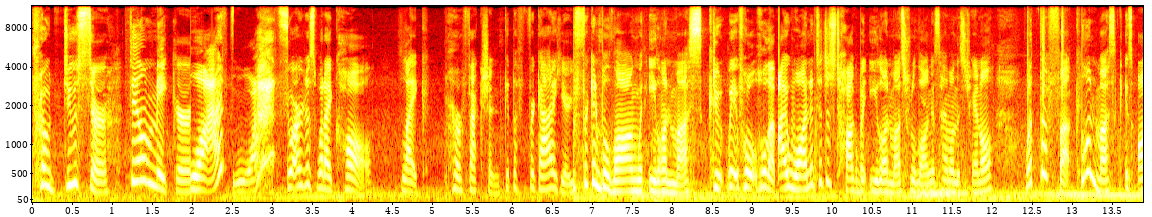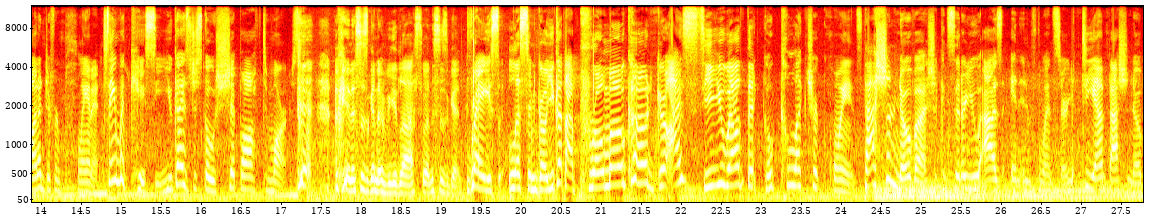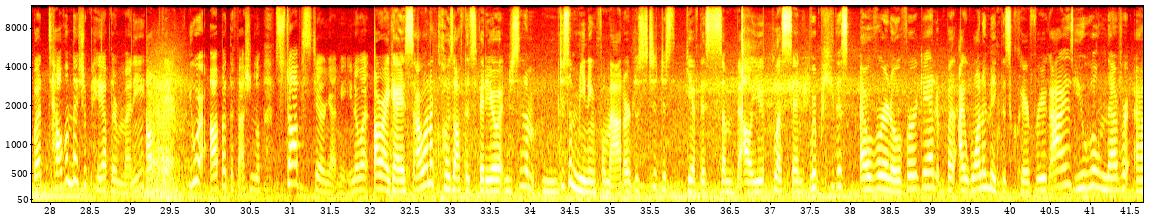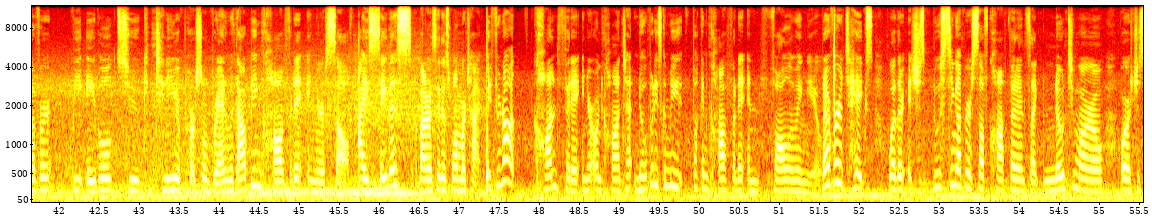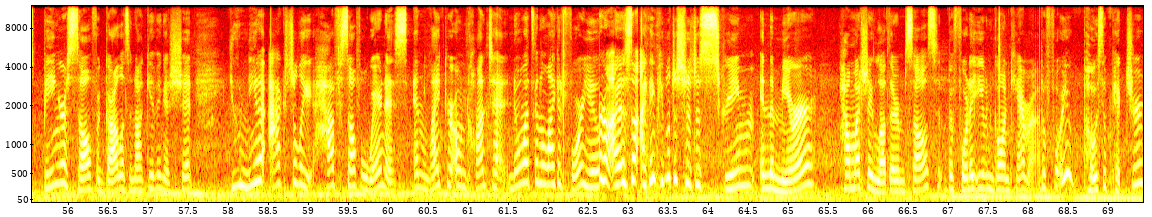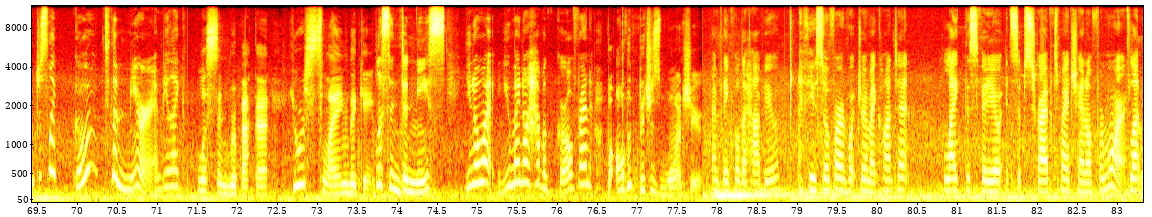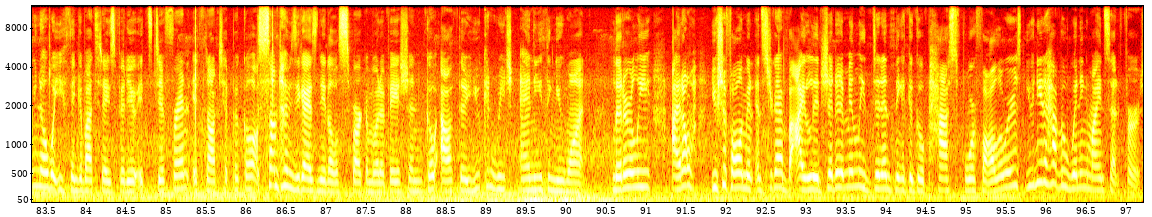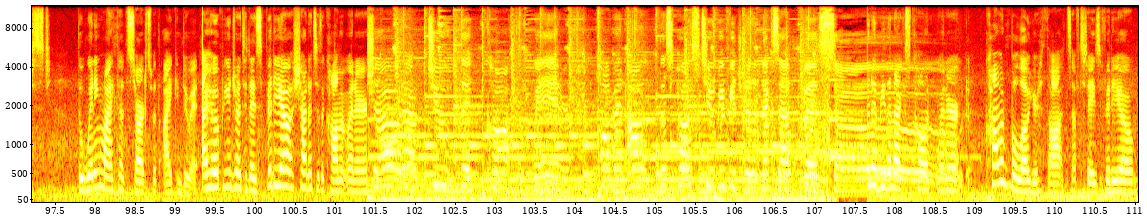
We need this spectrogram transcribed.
producer, filmmaker. What? What? You are just what I call, like, perfection. Get the frick out of here. You freaking belong with Elon Musk. Dude, wait, hold, hold up. I wanted to just talk about Elon Musk for the longest time on this channel. What the fuck? Elon Musk is on a different planet. Same with Casey. You guys just go ship off to Mars. okay, this is gonna be the last one. This is good. Race, listen, girl, you got that promo code? Girl, I see you out there. Go collect your coins. Fashion Nova should consider you as an influencer. DM Fashion Nova. Tell them they should pay up their money up there. You are up at the Fashion Nova. Stop staring at me. You know what? All right, guys. So I want to close off this video and just in a mm, just a meaningful matter, just to just give this some value. Listen, repeat this over and over again, but I want to make this clear for you guys. You will never ever be able to continue your personal brand without being confident in yourself. I say this, but I'm gonna say this one more time. If you're not confident in your own content, nobody's gonna be fucking confident in following you. Whatever it takes, whether it's just boosting up your self-confidence like no tomorrow, or it's just being yourself regardless of not giving a shit, you need to actually have self-awareness and like your own content. No one's gonna like it for you. I don't know, I just I think people just should just scream in the mirror how much they love themselves before they even go on camera. Before you post a picture, just like go to the mirror and be like, Listen, Rebecca, you're slaying the game, listen, Denise, you know what? You might not have a girlfriend. but all the bitches want you. I'm thankful to have you. If you so far enjoy my content, like this video and subscribe to my channel for more. Let me know what you think about today's video. It's different, it's not typical. Sometimes you guys need a little spark of motivation. Go out there, you can reach anything you want. Literally, I don't, you should follow me on Instagram, but I legitimately didn't think I could go past four followers. You need to have a winning mindset first. The winning mindset starts with I can do it. I hope you enjoyed today's video. Shout out to the comment winner. Shout out to the comment winner. Comment on this post to be featured in the next episode. I'm gonna be the next comment winner. Comment below your thoughts of today's video.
